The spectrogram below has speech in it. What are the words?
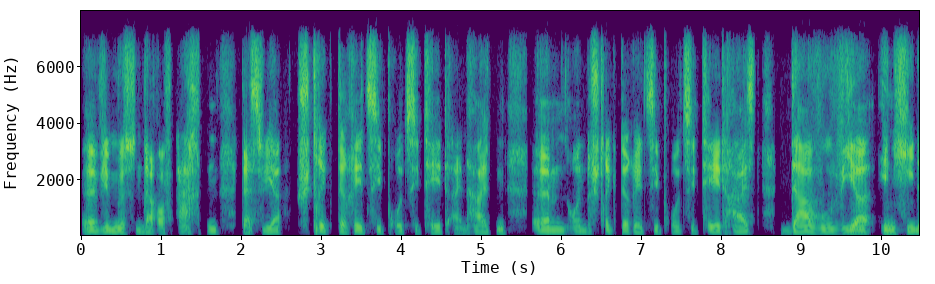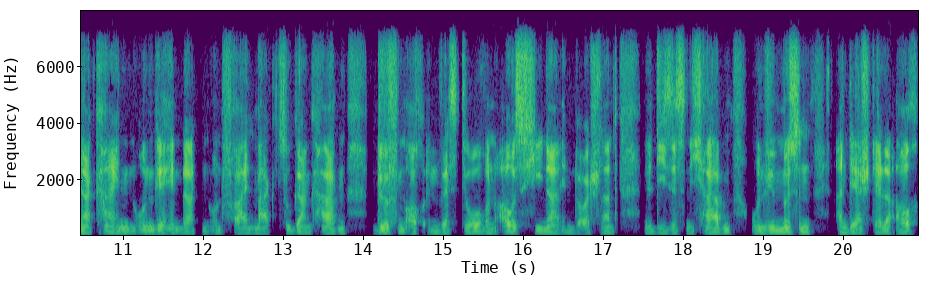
äh, wir müssen darauf achten, dass wir strikte Reziprozität einhalten. Ähm, und strikte Reziprozität heißt, da wo wir in China keinen ungehinderten und freien Marktzugang haben, dürfen auch Investoren aus China in Deutschland äh, dieses nicht haben. Und wir müssen an der Stelle auch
